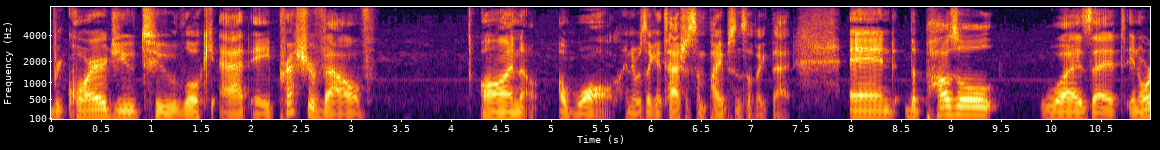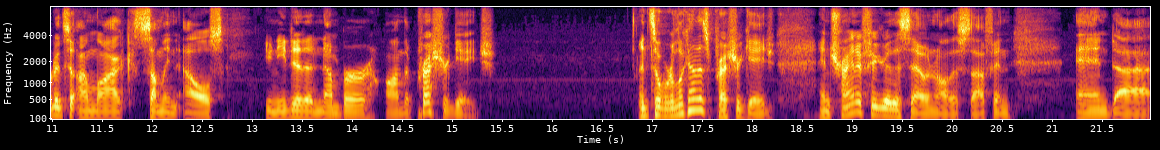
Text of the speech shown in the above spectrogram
required you to look at a pressure valve on a wall, and it was like attached to some pipes and stuff like that. And the puzzle was that in order to unlock something else, you needed a number on the pressure gauge. And so we're looking at this pressure gauge and trying to figure this out and all this stuff. And and uh,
